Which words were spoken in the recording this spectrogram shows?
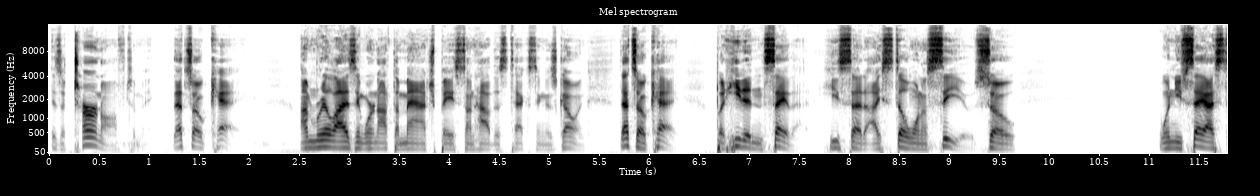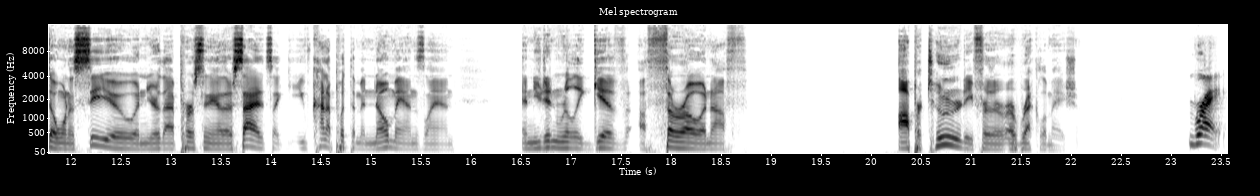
is a turnoff to me. That's okay. I'm realizing we're not the match based on how this texting is going. That's okay. But he didn't say that. He said i still want to see you. So when you say I still want to see you and you're that person on the other side, it's like you've kind of put them in no man's land and you didn't really give a thorough enough opportunity for a reclamation. Right.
